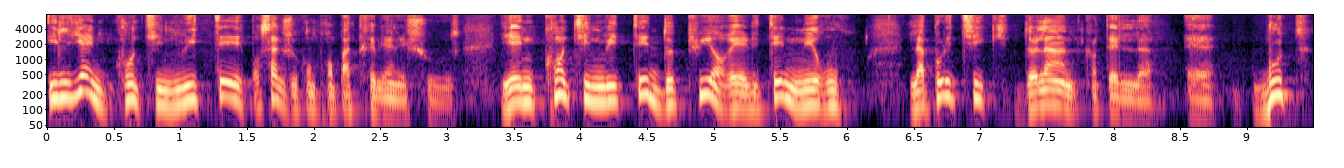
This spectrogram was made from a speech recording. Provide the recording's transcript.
Il y a une continuité, c'est pour ça que je ne comprends pas très bien les choses. Il y a une continuité depuis en réalité Nehru. La politique de l'Inde, quand elle euh, boute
